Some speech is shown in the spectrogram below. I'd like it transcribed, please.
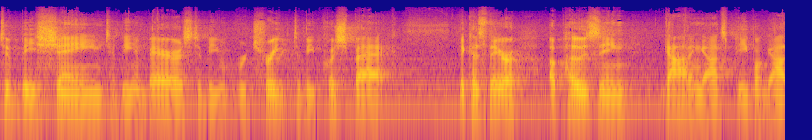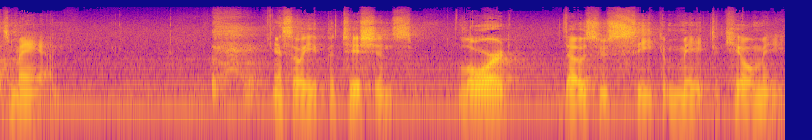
to be shamed, to be embarrassed, to be retreat, to be pushed back because they're opposing God and God's people, God's man. And so he petitions, Lord, those who seek me to kill me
